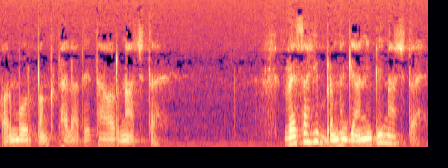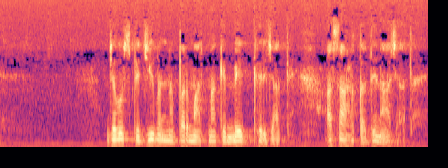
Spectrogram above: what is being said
और मोर पंख फैला देता और नाचता है। वैसा ही ब्रह्मज्ञानी भी नाचता है। जब उसके जीवन में परमात्मा के मेघ घिर जाते आषाढ़ का दिन आ जाता है।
